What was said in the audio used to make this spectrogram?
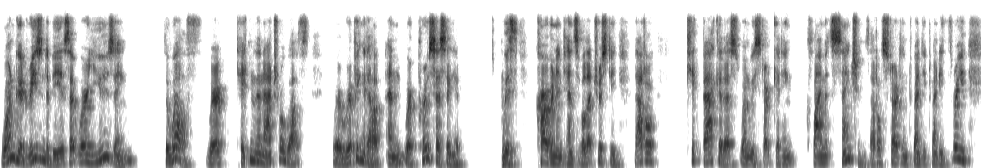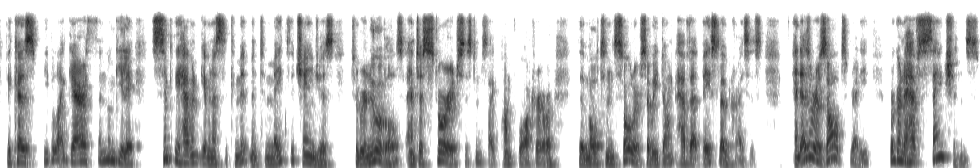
one good reason to be is that we're using the wealth. We're taking the natural wealth, we're ripping it out, and we're processing it with carbon intensive electricity. That'll kick back at us when we start getting climate sanctions. That'll start in 2023 because people like Gareth and Lungile simply haven't given us the commitment to make the changes to renewables and to storage systems like pumped water or the molten solar so we don't have that baseload crisis. And as a result, Redi, we're going to have sanctions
